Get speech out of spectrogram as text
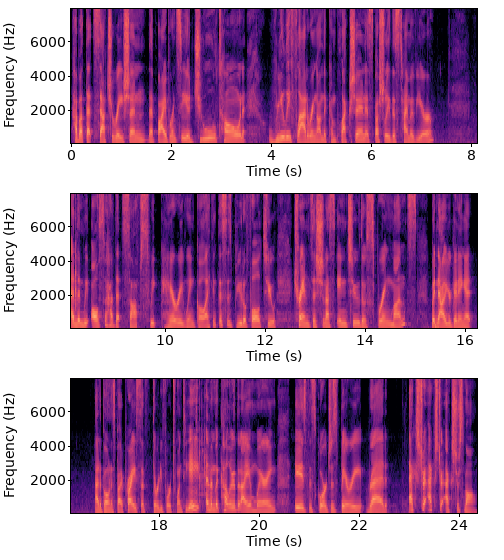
How about that saturation, that vibrancy, a jewel tone, really flattering on the complexion, especially this time of year. And then we also have that soft, sweet periwinkle. I think this is beautiful to transition us into those spring months, but now you're getting it at a bonus buy price of $34.28. And then the color that I am wearing is this gorgeous berry red, extra, extra, extra small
